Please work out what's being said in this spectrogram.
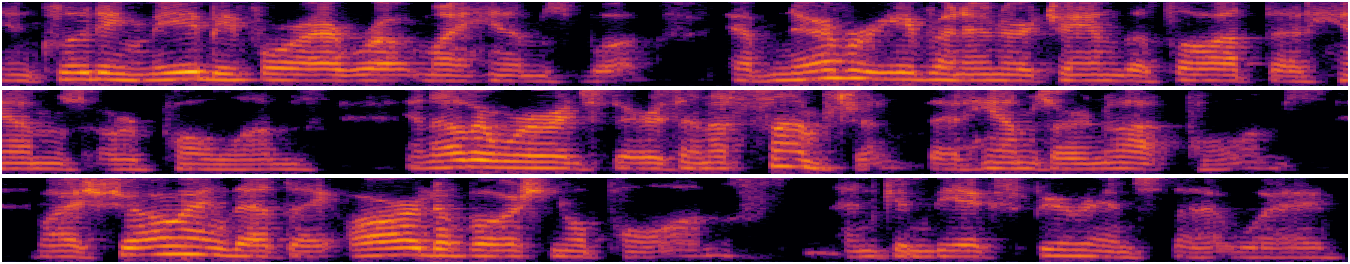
including me before I wrote my hymns books, have never even entertained the thought that hymns are poems. In other words, there's an assumption that hymns are not poems. By showing that they are devotional poems and can be experienced that way,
